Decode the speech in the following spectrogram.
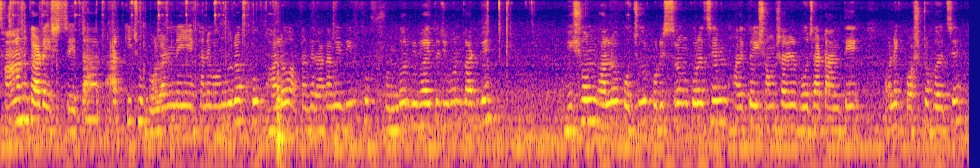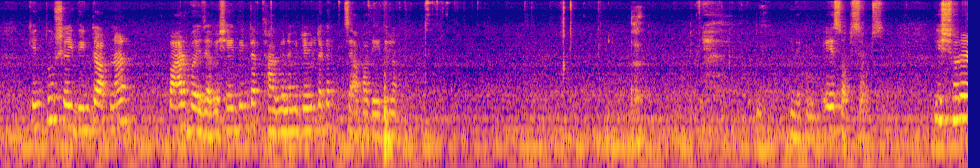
সান কার্ড এসছে তার আর কিছু বলার নেই। এখানে বন্ধুরা খুব ভালো, আপনাদের আগামী দিন খুব সুন্দর বিবাহিত জীবন কাটবে। ভীষণ ভালো, প্রচুর পরিশ্রম করেছেন, হয়তো এই সংসারের বোঝা টানতে অনেক কষ্ট হয়েছে, কিন্তু সেই দিনটা আপনার পার হয়ে যাবে, সেই দিনটা থাকবে না। আমি টেবিলটাকে চাপা দিয়ে দিলাম। দেখুন এস অফ সোর্স ঈশ্বরের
